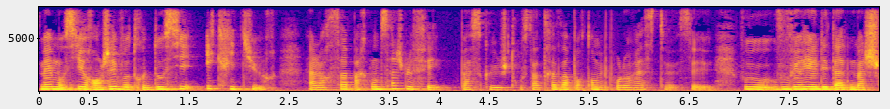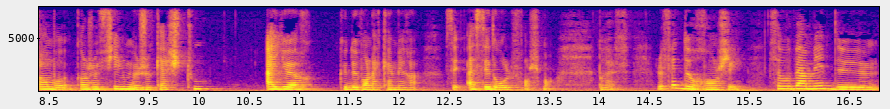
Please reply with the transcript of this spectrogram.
même aussi ranger votre dossier écriture. Alors ça, par contre, ça je le fais parce que je trouve ça très important, mais pour le reste, c'est vous, verrez l'état de ma chambre quand je filme, je cache tout ailleurs que devant la caméra. C'est assez drôle, franchement. Bref, le fait de ranger, ça vous permet de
